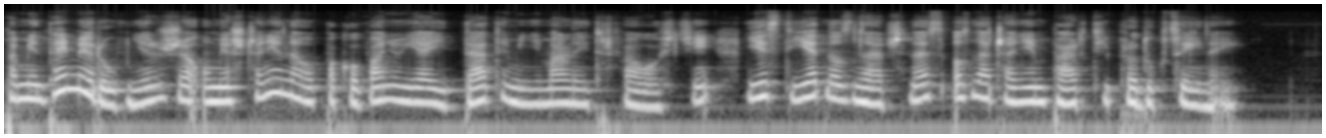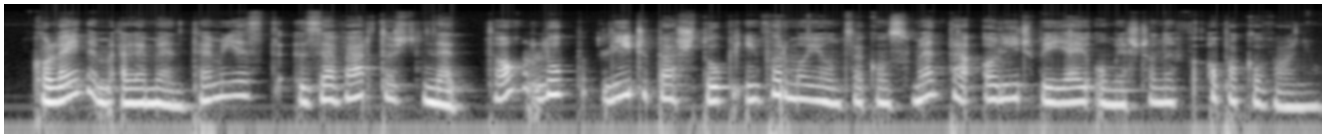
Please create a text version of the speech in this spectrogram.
Pamiętajmy również, że umieszczenie na opakowaniu jaj daty minimalnej trwałości jest jednoznaczne z oznaczeniem partii produkcyjnej. Kolejnym elementem jest zawartość netto lub liczba sztuk informująca konsumenta o liczbie jaj umieszczonych w opakowaniu.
